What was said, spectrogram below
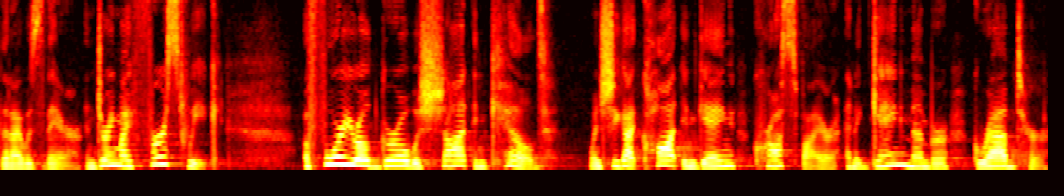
that I was there. And during my first week, a four year old girl was shot and killed when she got caught in gang crossfire and a gang member grabbed her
